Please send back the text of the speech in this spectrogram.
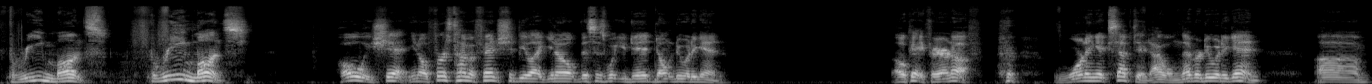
Three months, three months. Holy shit! You know, first time offense should be like, you know, this is what you did. Don't do it again. Okay, fair enough. warning accepted. I will never do it again. Um,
